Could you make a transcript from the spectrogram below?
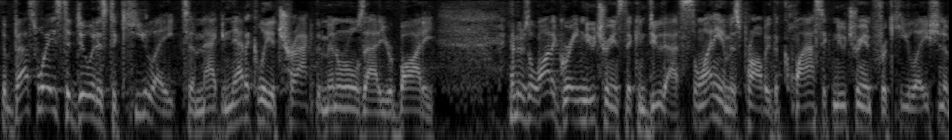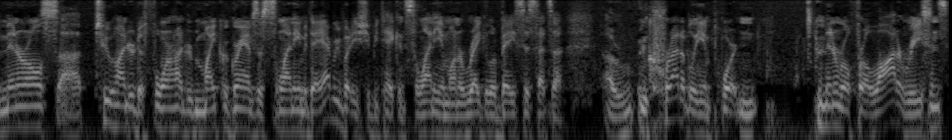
The best ways to do it is to chelate, to magnetically attract the minerals out of your body. And there's a lot of great nutrients that can do that. Selenium is probably the classic nutrient for chelation of minerals. Uh, 200 to 400 micrograms of selenium a day. Everybody should be taking selenium on a regular basis. That's a, a incredibly important mineral for a lot of reasons.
